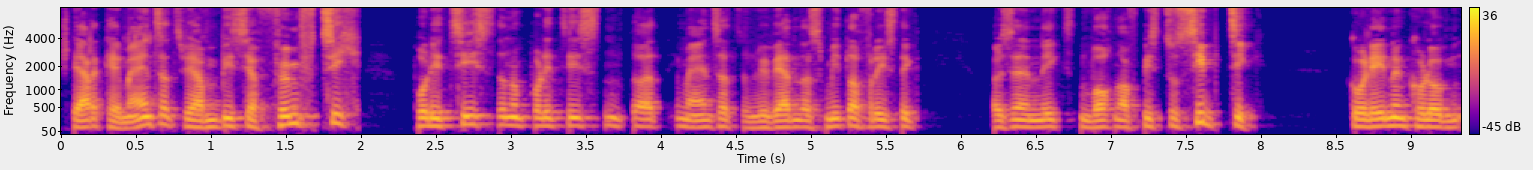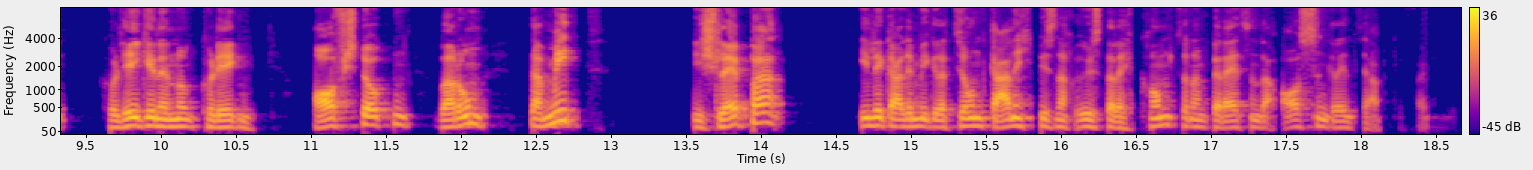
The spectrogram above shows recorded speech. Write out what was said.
stärker im Einsatz. Wir haben bisher 50 Polizistinnen und Polizisten dort im Einsatz und wir werden das mittelfristig, also in den nächsten Wochen, auf bis zu 70 Kolleginnen und Kollegen, Kolleginnen und Kollegen aufstocken. Warum? Damit die Schlepper, illegale Migration gar nicht bis nach Österreich kommt, sondern bereits an der Außengrenze abgefangen wird.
